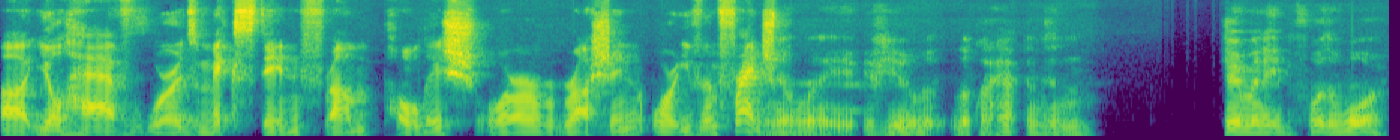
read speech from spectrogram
uh, you'll have words mixed in from Polish or Russian or even French. You know, if you look what happened in Germany before the war,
